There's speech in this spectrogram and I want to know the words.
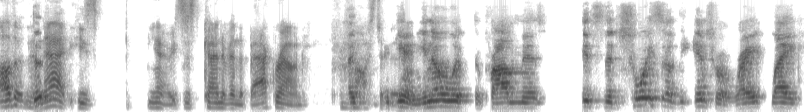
other than the- that, he's you know he's just kind of in the background for most of it. Again, you know what the problem is? It's the choice of the intro, right? Like,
